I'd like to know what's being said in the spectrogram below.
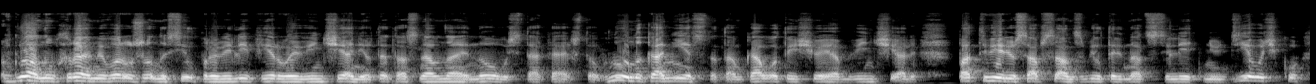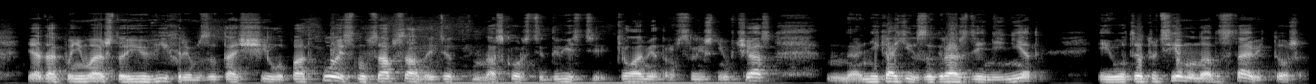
в главном храме вооруженных сил провели первое венчание. Вот это основная новость такая, что ну наконец-то там кого-то еще и обвенчали. По Тверью Сапсан сбил 13-летнюю девочку. Я так понимаю, что ее вихрем затащило под поезд. Ну Сапсан идет на скорости 200 километров с лишним в час. Никаких заграждений нет. И вот эту тему надо ставить тоже.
